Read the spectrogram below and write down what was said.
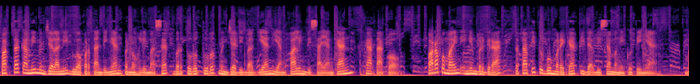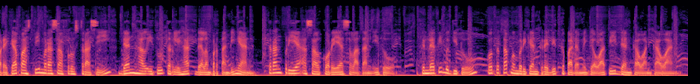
Fakta kami menjalani dua pertandingan penuh lima set berturut-turut menjadi bagian yang paling disayangkan, kata Ko. Para pemain ingin bergerak, tetapi tubuh mereka tidak bisa mengikutinya. Mereka pasti merasa frustrasi, dan hal itu terlihat dalam pertandingan, terang pria asal Korea Selatan itu. Kendati begitu, Ko tetap memberikan kredit kepada Megawati dan kawan-kawan.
